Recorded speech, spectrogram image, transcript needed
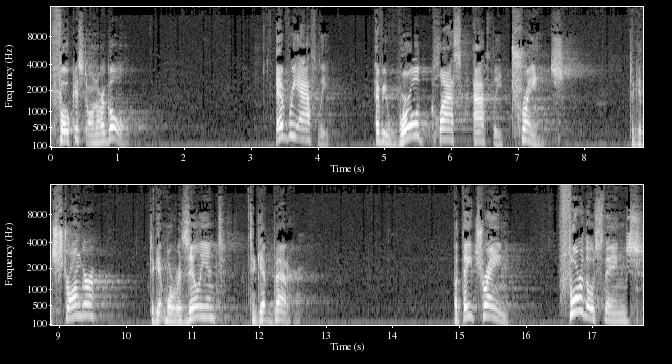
focused on our goal. Every athlete, every world class athlete trains to get stronger, to get more resilient, to get better. But they train for those things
